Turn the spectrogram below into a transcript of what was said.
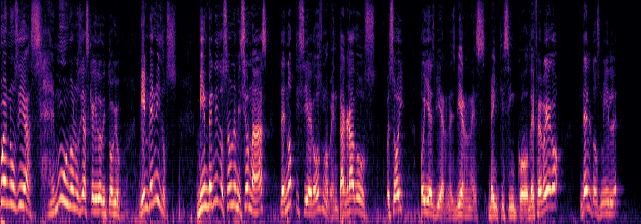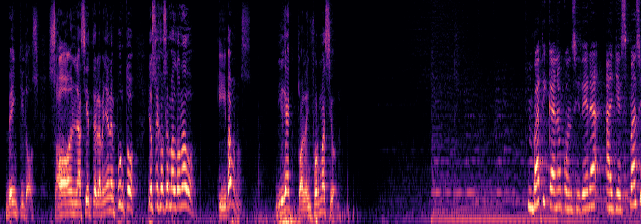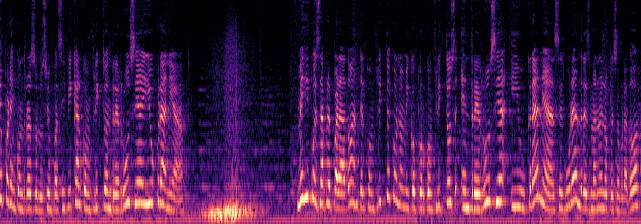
buenos días, muy buenos días querido Victorio. Bienvenidos, bienvenidos a una emisión más de Noticieros 90 grados. Pues hoy, hoy es viernes, viernes 25 de febrero del 2022. Son las 7 de la mañana en punto. Yo soy José Maldonado y vámonos directo a la información. Vaticano considera hay espacio para encontrar solución pacífica al conflicto entre Rusia y Ucrania. México está preparado ante el conflicto económico por conflictos entre Rusia y Ucrania, asegura Andrés Manuel López Obrador.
